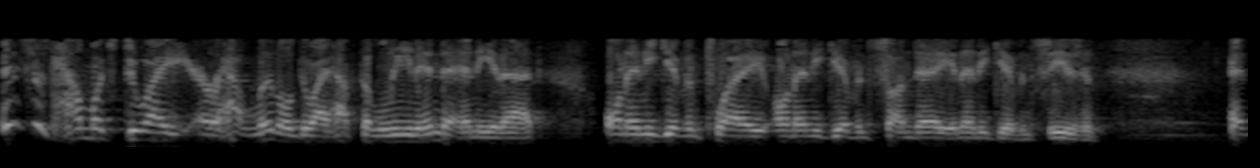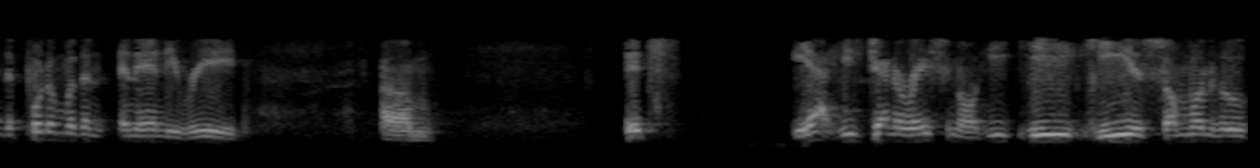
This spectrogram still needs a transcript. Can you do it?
It's just how much do I or how little do I have to lean into any of that on any given play, on any given Sunday, in any given season. And to put him with an, an Andy Reid, um, it's yeah, he's generational. He he he is someone who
